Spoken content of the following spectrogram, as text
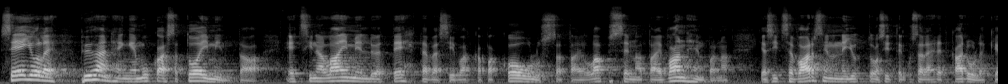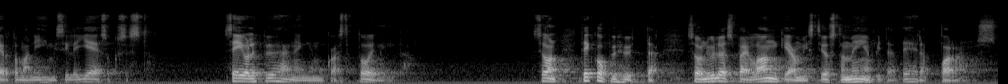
Se ei ole pyhän hengen mukaista toimintaa, että sinä laiminlyöt tehtäväsi vaikkapa koulussa tai lapsena tai vanhempana, ja sitten se varsinainen juttu on sitten, kun sä lähdet kadulle kertomaan ihmisille Jeesuksesta. Se ei ole pyhän hengen mukaista toimintaa. Se on tekopyhyyttä, se on ylöspäin lankeamista, josta meidän pitää tehdä parannus.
